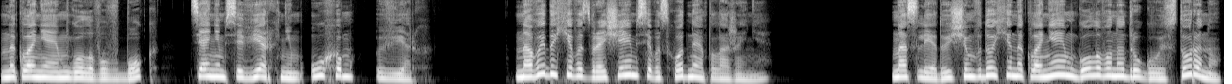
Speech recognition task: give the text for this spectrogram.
наклоняем голову в бок, тянемся верхним ухом вверх. На выдохе возвращаемся в исходное положение. На следующем вдохе наклоняем голову на другую сторону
